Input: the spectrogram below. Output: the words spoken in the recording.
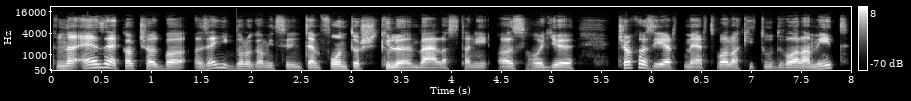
Na ezzel kapcsolatban az egyik dolog, amit szerintem fontos külön választani, az, hogy csak azért, mert valaki tud valamit,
